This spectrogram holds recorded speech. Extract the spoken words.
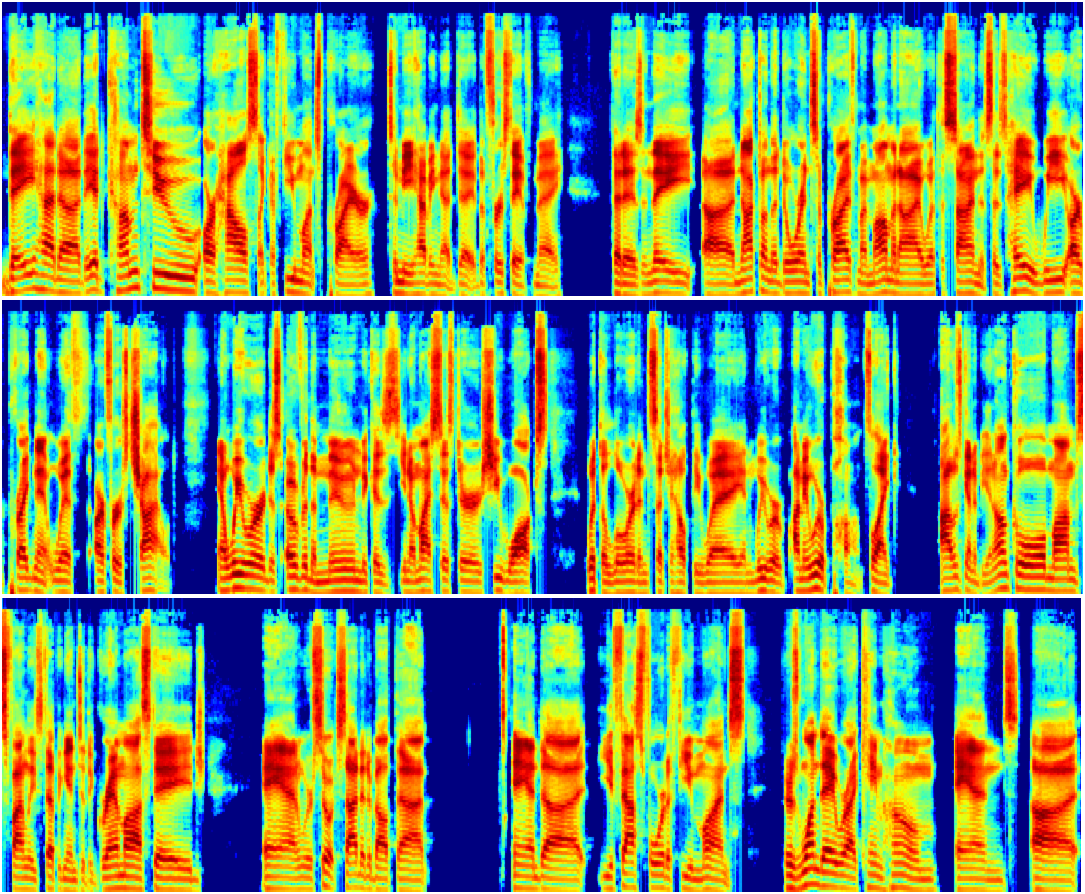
they had uh, they had come to our house like a few months prior to me having that day, the first day of May, that is, and they uh, knocked on the door and surprised my mom and I with a sign that says, "Hey, we are pregnant with our first child," and we were just over the moon because you know my sister she walks with the Lord in such a healthy way, and we were I mean we were pumped like. I was going to be an uncle. Mom's finally stepping into the grandma stage. And we're so excited about that. And uh, you fast forward a few months. There's one day where I came home and uh,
